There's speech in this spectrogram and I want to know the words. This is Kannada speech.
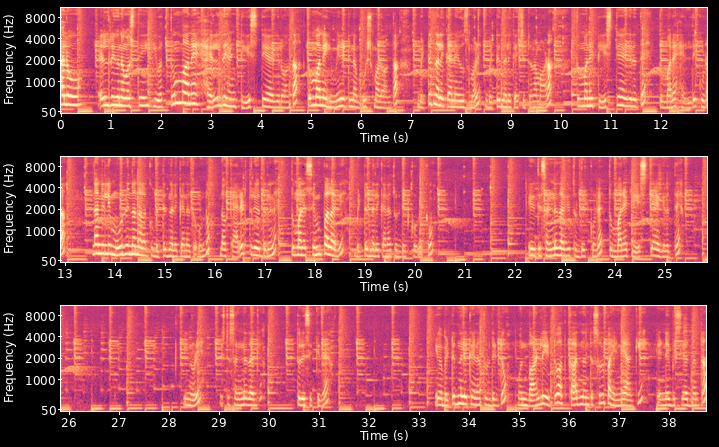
ಹಲೋ, ಎಲ್ರಿಗೂ ನಮಸ್ತೆ. ಇವತ್ತು ತುಂಬಾ ಹೆಲ್ದಿ ಆ್ಯಂಡ್ ಟೇಸ್ಟಿಯಾಗಿರುವಂಥ ತುಂಬಾ ಇಮ್ಯುನಿಟಿನ ಬೂಸ್ಟ್ ಮಾಡುವಂಥ ಬೆಟ್ಟದ ನಲಿಕಾಯಿನ ಯೂಸ್ ಮಾಡಿ, ಬೆಟ್ಟದ ನಲಿಕಾಯಿ ಚಿತ್ರಾನ್ನ ಮಾಡೋಣ ತುಂಬಾ ಟೇಸ್ಟಿಯಾಗಿರುತ್ತೆ ತುಂಬಾ ಹೆಲ್ದಿ ಕೂಡ. ನಾನಿಲ್ಲಿ ಮೂರರಿಂದ ನಾಲ್ಕು ಬೆಟ್ಟದ ನಲಿಕಾಯಿನ ತೊಗೊಂಡು, ನಾವು ಕ್ಯಾರೆಟ್ ತುರಿಯೋದ್ರಲ್ಲೇ ತುಂಬಾ ಸಿಂಪಲ್ಲಾಗಿ ಬೆಟ್ಟದ ನಲಿಕಾಯಿನ ತುರಿದಿಟ್ಕೋಬೇಕು. ಈ ರೀತಿ ಸಣ್ಣದಾಗಿ ತುರಿದಿಟ್ಕೊಂಡ್ರೆ ತುಂಬಾ ಟೇಸ್ಟಿಯಾಗಿರುತ್ತೆ ಈಗ ನೋಡಿ ಇಷ್ಟು ಸಣ್ಣದಾಗಿ ತುರಿ ಸಿಕ್ಕಿದೆ. ಈಗ ಬೆಟ್ಟದ ನೆಲ್ಲಿಕಾಯಿನ ತುರಿದಿಟ್ಟು ಒಂದು ಬಾಣಲಿ ಇಟ್ಟು ಅದು ಕಾದ ನಂತರ ಸ್ವಲ್ಪ ಎಣ್ಣೆ ಹಾಕಿ, ಎಣ್ಣೆ ಬಿಸಿಯಾದ ನಂತರ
